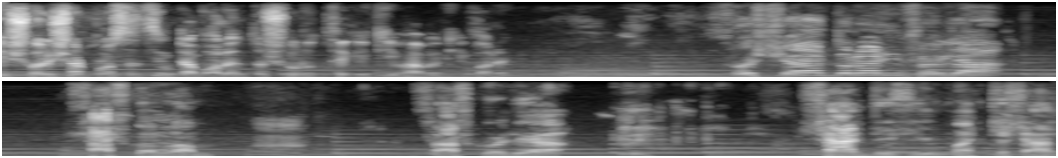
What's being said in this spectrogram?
এই সরিষার প্রসেসিংটা বলেন তো শুরু থেকে কীভাবে কি করে? শস্য ধরেন শৈলা চাষ করলাম। চাষ করে সার দিছি মাঠে সার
